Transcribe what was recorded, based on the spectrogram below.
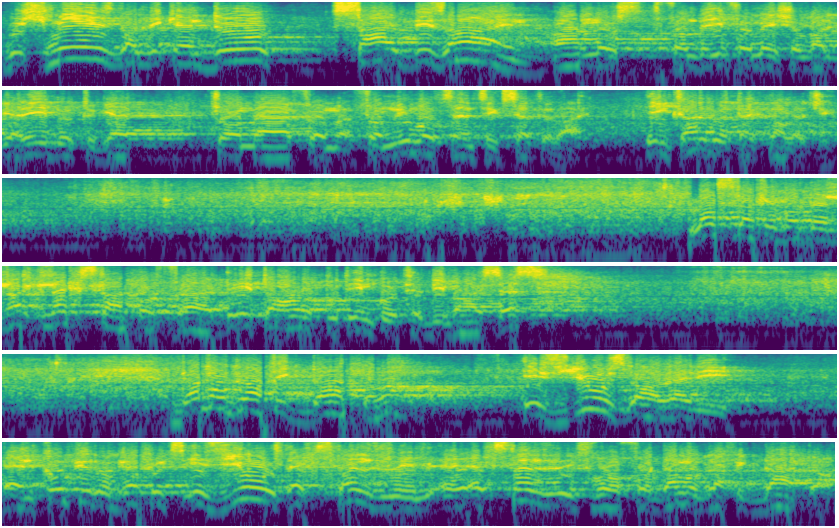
which means that we can do site design almost from the information that we are able to get from, uh, from, from remote sensing satellite. Incredible technology. Let's talk about the next type of uh, data output input devices. Demographic data is used already and computer graphics is used extensively, extensively for, for demographic data.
